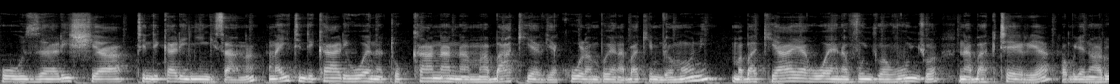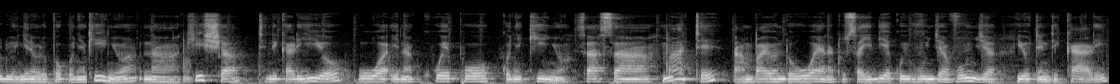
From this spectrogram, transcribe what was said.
huzalisha tindikali nyingi sana, na hii tindikali huwa inatokana na mabaki ya vyakula ambayo yanabaki mdomoni. Mabaki haya huwa yanavunjwavunjwa na bakteria pamoja na wadudu wengine waliopo kwenye kinywa, na kisha tindikali hiyo huwa inakuwepo kwenye kinywa. Sasa mate ambayo ndo huwa yanatusaidia kuivunja vunja hiyo tindikali,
